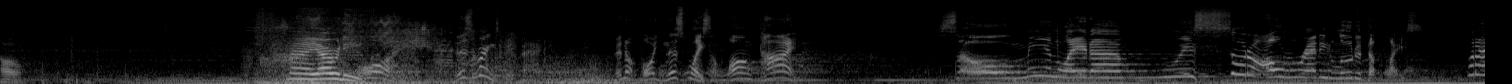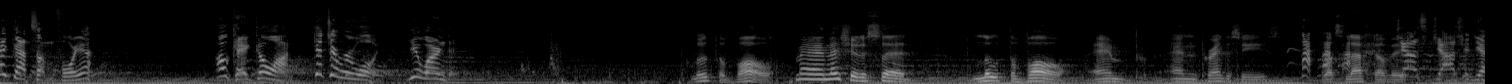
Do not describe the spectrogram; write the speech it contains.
Oh. Man, you already. Boy, this brings me back. Been avoiding this place a long time. So, me and Leda, we sorta already looted the place. But I got something for you. Okay, go on. Get your reward. You earned it. Loot the vault. Man, they should have said loot the vault and and parentheses what's left of it. Just joshing you.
